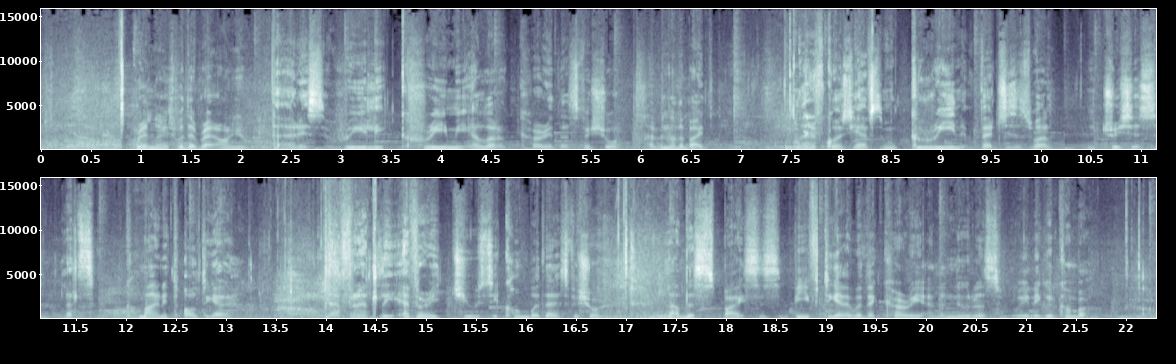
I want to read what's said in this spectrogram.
really nice with the red onion. That is really creamy, a lot of curry, that's for sure. Let's have another bite. And then of course you have some green veggies as well, nutritious. Let's combine it all together. Definitely a very juicy combo, that is for sure. Love the spices, beef together with the curry and the noodles, really good combo.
